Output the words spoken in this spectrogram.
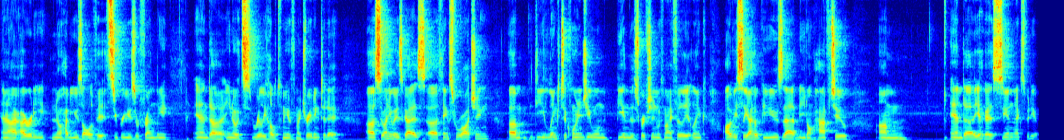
and I, I already know how to use all of it. It's super user friendly, and, uh, you know, it's really helped me with my trading today. Uh, so, anyways, guys, uh, thanks for watching. Um, the link to Coinigy will be in the description with my affiliate link. Obviously, I hope you use that, but you don't have to. Um, and uh, yeah, guys, see you in the next video.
